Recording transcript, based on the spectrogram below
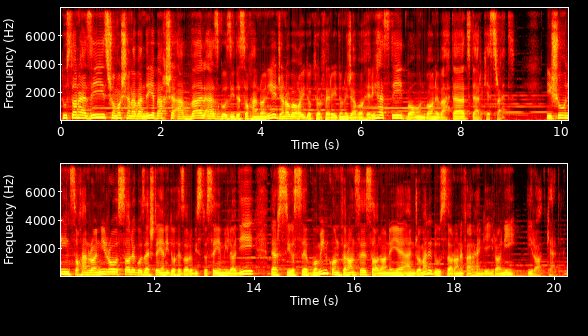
دوستان عزیز شما شنونده بخش اول از گزیده سخنرانی جناب آقای دکتر فریدون جواهری هستید با عنوان وحدت در کسرت ایشون این سخنرانی رو سال گذشته یعنی 2023 میلادی در 33 ومین کنفرانس سالانه انجمن دوستداران فرهنگ ایرانی ایراد کردند.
